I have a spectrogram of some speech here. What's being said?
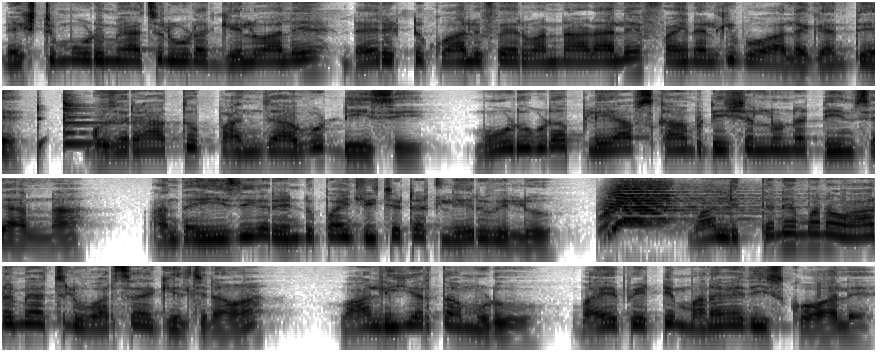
నెక్స్ట్ మూడు మ్యాచ్లు కూడా గెలవాలి డైరెక్ట్ క్వాలిఫైర్ వన్ ఆడాలి ఫైనల్కి పోవాలి అంతే గుజరాత్ పంజాబ్ డీసీ. మూడు కూడా ప్లే ఆఫ్స్ కాంపిటీషన్లు ఉన్న టీమ్సే అన్నా. అంత ఈజీగా రెండు పాయింట్లు ఇచ్చేటట్లు లేరు వీళ్ళు. వాళ్ళు ఇస్తేనే మనం ఆరు మ్యాచ్లు వరుసగా గెలిచినావా వాళ్ళు ఇయ్యరు తమ్ముడు భయపెట్టి మనమే తీసుకోవాలి.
